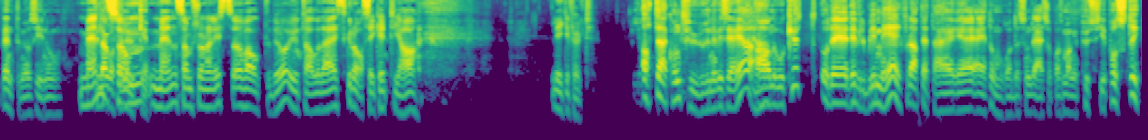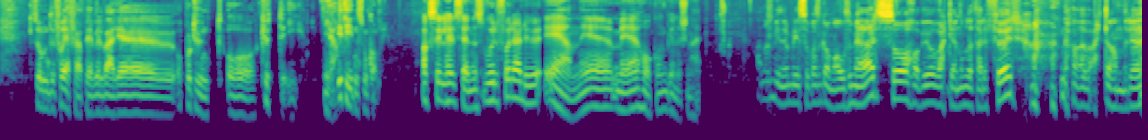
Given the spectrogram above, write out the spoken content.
vente med å si noe Men til det har gått en som, uke. men som journalist så valgte du å uttale deg skråsikkert ja. Like fullt. At det er konturene vi ser ja, av noe kutt, og det, det vil bli mer. For at dette her er et område som det er såpass mange pussige poster som det for Frp vil være opportunt å kutte i Ja. i tiden som kommer. Aksel Helsenus, hvorfor er du enig med Håkon Gundersen her? Når jeg begynner å bli såpass gammel som jeg er, så har vi jo vært gjennom dette her før. Det har vært andre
